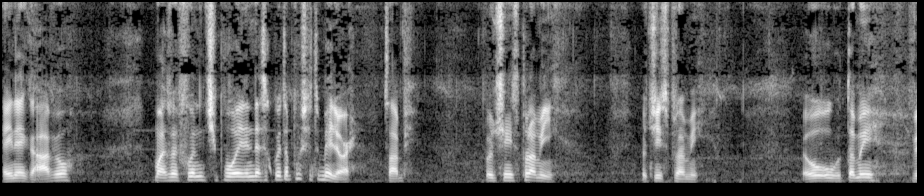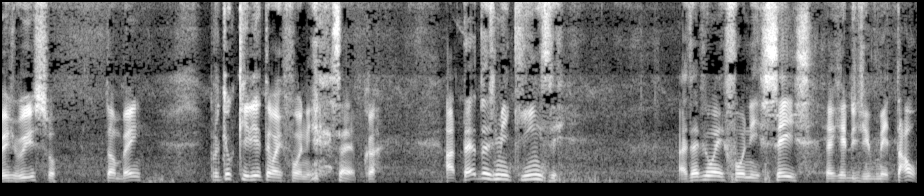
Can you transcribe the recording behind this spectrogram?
é inegável. Mas o iPhone, tipo, ele ainda é 50% melhor, sabe? Eu tinha isso pra mim. Eu tinha isso pra mim. Eu também vejo isso também porque eu queria ter um iPhone nessa época. Até 2015, até vi um iPhone 6, que é aquele de metal,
